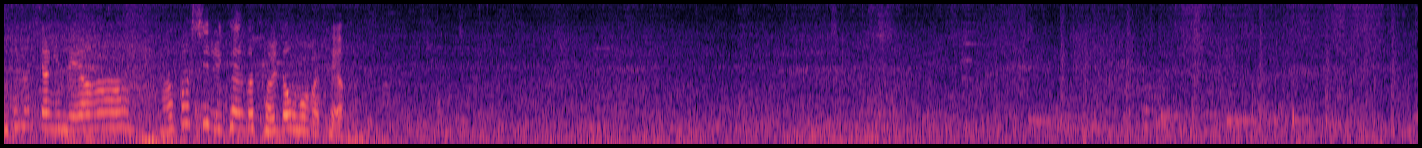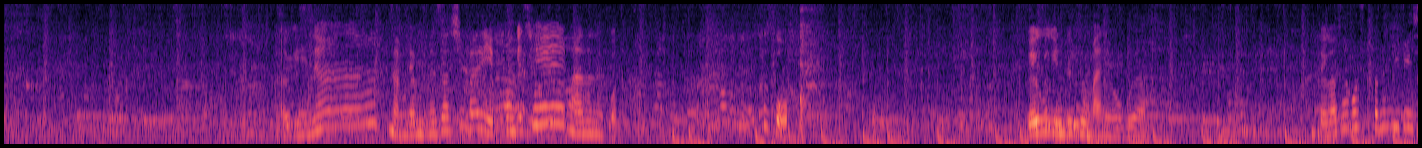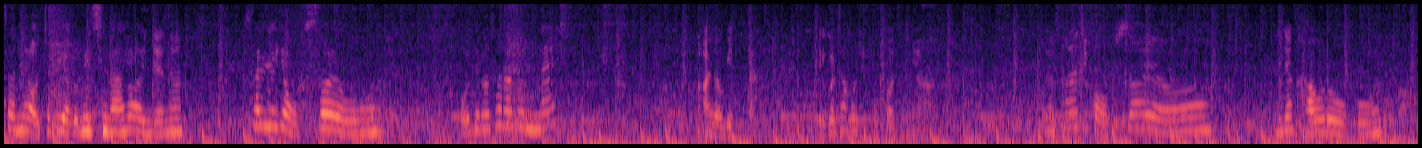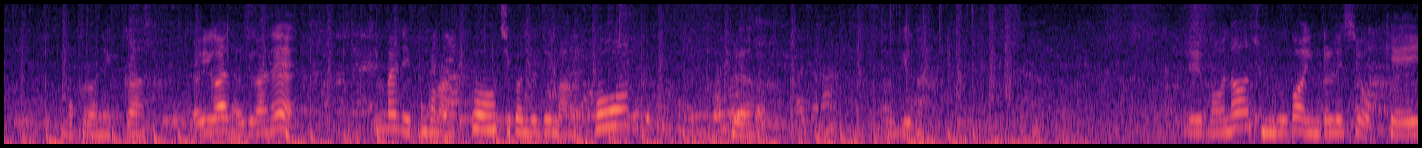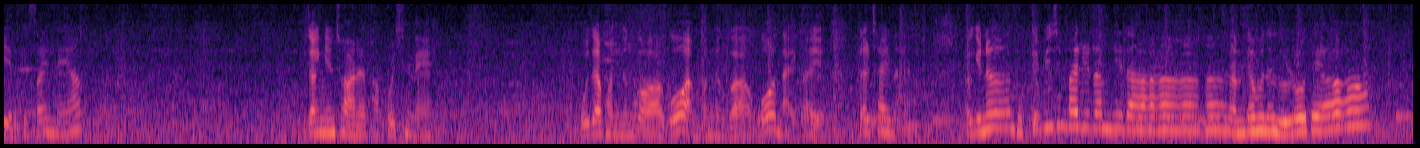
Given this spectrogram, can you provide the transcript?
여기는 퇴근장인데요. 아, 확실히 이렇게 하니까 덜 더운 것 같아요. 여기는 남대문에서 신발이 예쁜 게 제일 많은 곳. 크고 외국인들도 많이 오고요. 내가 사고 싶어하는 힐이 있었는데 어차피 여름이 지나서 이제는 살 일이 없어요. 어디로 사라졌네? 아 여기 있다. 이걸 사고 싶었거든요. 근데 사라지고 없어요. 이제 가을 오고 뭐 그러니까 여기가 저지간에 신발도 이쁜 거 많고 직원들도 많고 그래요. 여기가 일본어, 중국어, 잉글리시 오케이 이렇게 써있네요. 부장님 저 안에 바쁘시네. 모자 벗는 거하고 안 벗는 거하고 나이가 딸 차이 나요. 여기는 도깨비 신발이랍니다. 남대문에 놀러 오세요.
